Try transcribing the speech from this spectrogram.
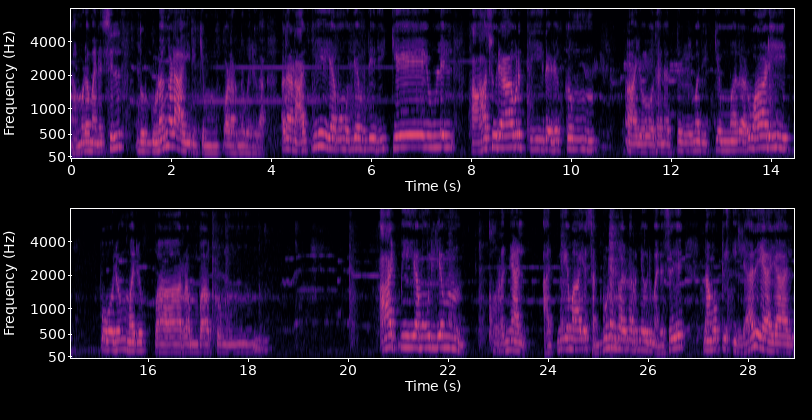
നമ്മുടെ മനസ്സിൽ ദുർഗുണങ്ങളായിരിക്കും വളർന്നു വരിക. അതാണ് ആത്മീയ മൂല്യം ധരിക്കേയുള്ളിൽ ആസുരാവൃത്തി തെഴുക്കും. ആയോധനത്തിൽ മതിക്കും മലർവാടി പോലും മരുപ്പാറമ്പാക്കും. ആത്മീയ മൂല്യം കുറഞ്ഞാൽ ആത്മീയമായ സദ്ഗുണങ്ങൾ നിറഞ്ഞ ഒരു മനസ്സ് നമുക്ക് ഇല്ലാതെയായാൽ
